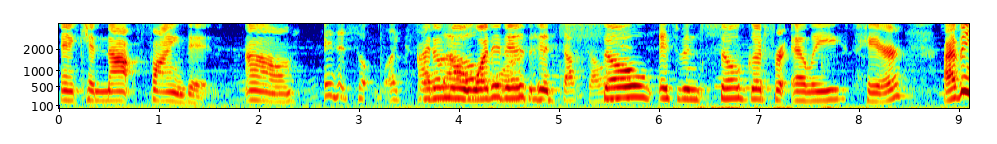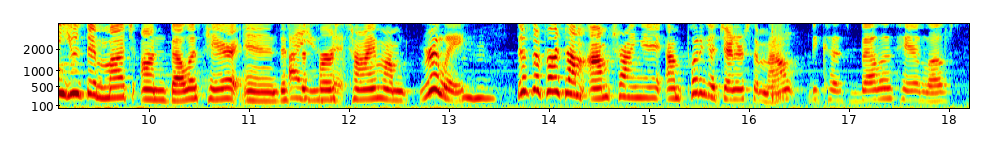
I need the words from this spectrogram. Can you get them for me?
and cannot find it. Um, Is it so like? I don't know out, what it or is. It's stop selling so. It's been so good for Ellie's hair. I haven't used it much on Bella's hair, and this I is the first it. time I'm really. This is the first time I'm trying it. I'm putting a generous amount because Bella's hair loves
